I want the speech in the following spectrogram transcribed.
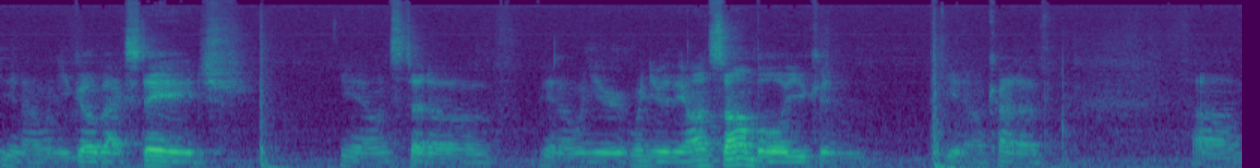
you know when you go backstage, you know, instead of you know when you're when you're the ensemble, you can you know kind of um,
